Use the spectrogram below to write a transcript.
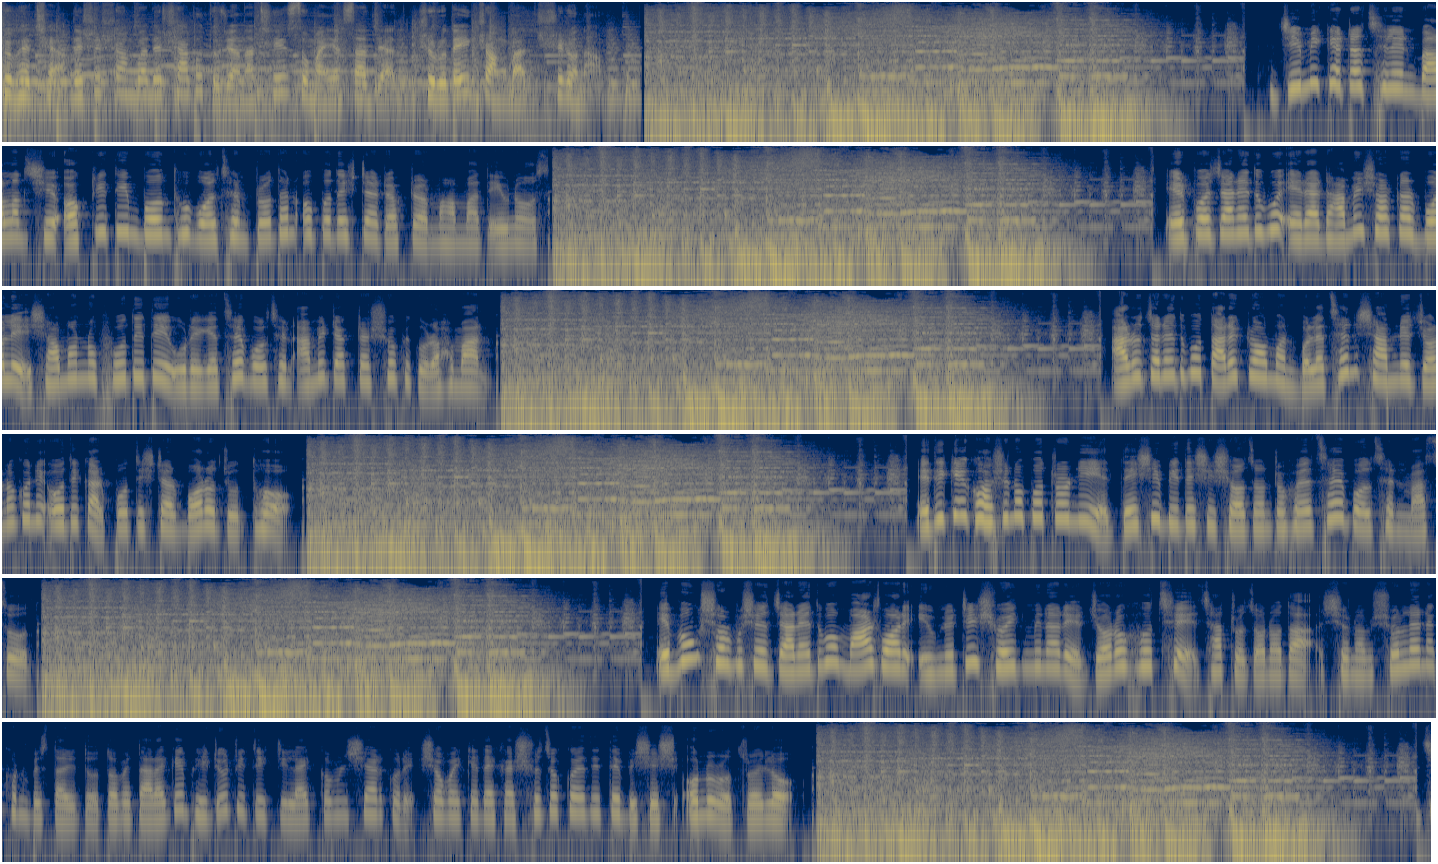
শুভেচ্ছা। দেশের সংবাদে স্বাগত জানাচ্ছি সুমাইয়া সাজ্জাদ। শুরুতেই সংবাদ শিরোনাম। জিমি ক্যাটার ছিলেন বাংলাদেশের অকৃত্রিম বন্ধু বলছেন প্রধান উপদেষ্টা ডক্টর মোহাম্মদ ইউনুস। এরপর জানিয়ে দেব, এরা ঢামির সরকার বলে সামান্য ফু দিতেই উড়ে গেছে বলছেন আমি ডাক্তার শফিকুর রহমান। আরও জানিয়ে দেব, তারেক রহমান বলেছেন, সামনে জনগণের অধিকার প্রতিষ্ঠার বড় যুদ্ধ। এদিকে ঘোষণাপত্র নিয়ে দেশি বিদেশি ষড়যন্ত্র হয়েছে, বলছেন মাসুদ। এবং সর্বশেষ জানিয়ে দেব, মার্চ ফর ইউনিটি শহীদ মিনারে জড়ো হচ্ছে ছাত্র জনতা। সুনাম শুনলেন এখন বিস্তারিত, তবে তার আগে ভিডিওটিতে একটি লাইক কমেন্ট শেয়ার করে সবাইকে দেখার সুযোগ করে দিতে বিশেষ অনুরোধ রইল।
